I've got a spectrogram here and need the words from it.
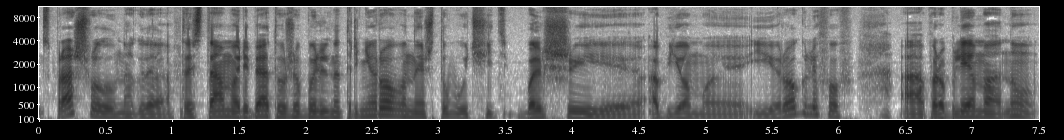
спрашивал иногда. То есть там ребята уже были натренированные, чтобы учить большие объемы иероглифов, а проблема, ну,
